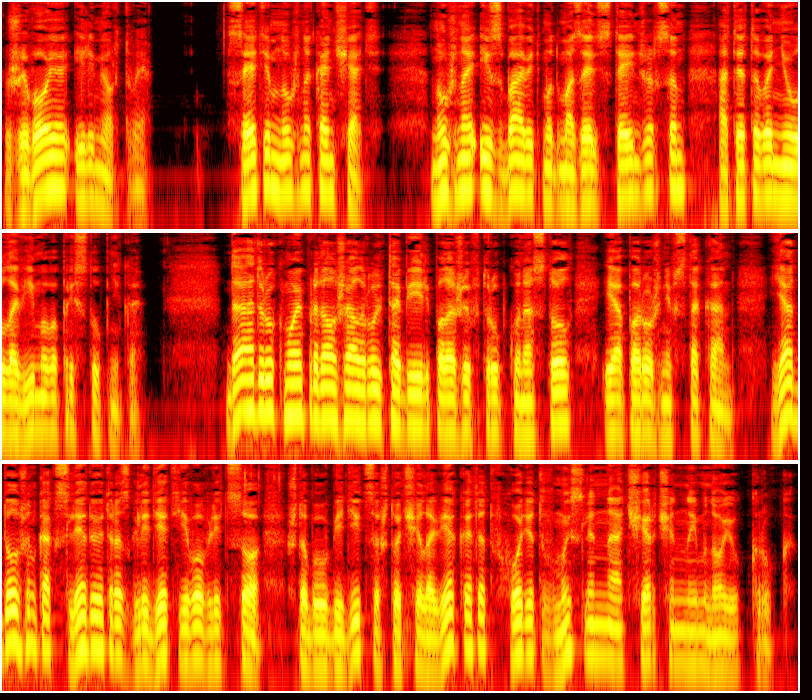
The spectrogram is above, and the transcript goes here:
живое или мертвое. С этим нужно кончать. Нужно избавить мадемуазель Стейнджерсон от этого неуловимого преступника. «Да, друг мой», — продолжал Рультабиль, положив трубку на стол и опорожнив стакан, — «я должен как следует разглядеть его в лицо, чтобы убедиться, что человек этот входит в мысленно очерченный мною круг».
